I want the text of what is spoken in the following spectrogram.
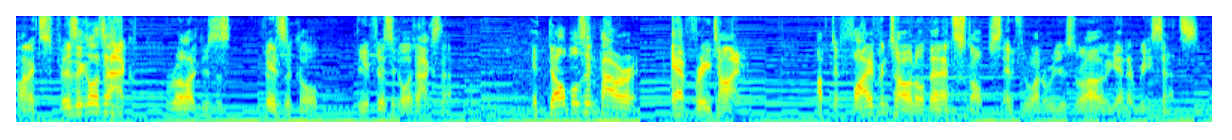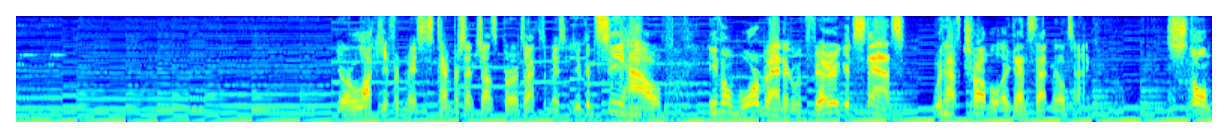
On its physical attack, rollout uses physical, the physical attack step. It doubles in power every time. Up to 5 in total, then it stops, and if you want to reuse rollout again, it resets. You're lucky if it misses. 10% chance per attack to miss. You can see how even War Bandit with very good stats would have trouble against that Miltank. Stomp.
